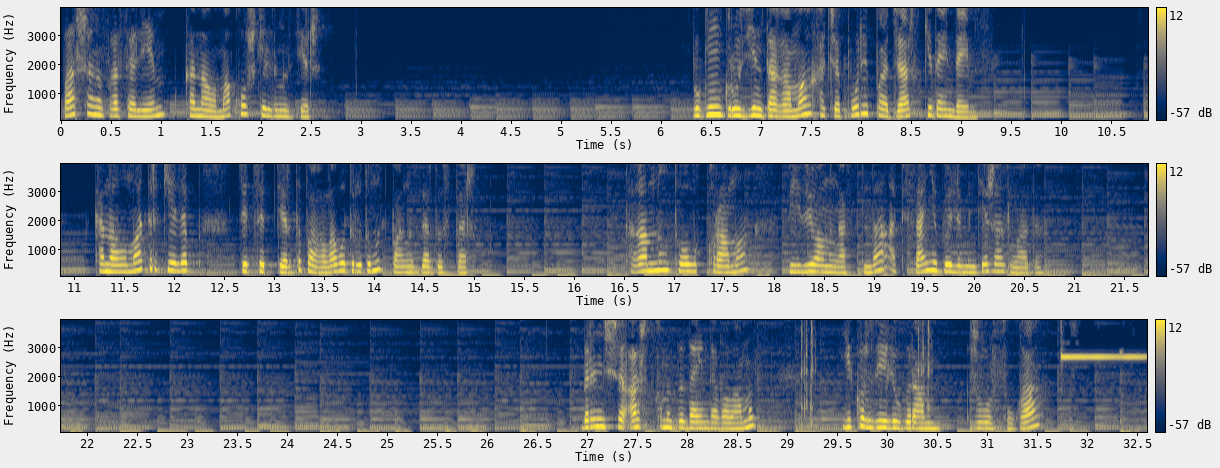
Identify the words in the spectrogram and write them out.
баршаңызға сәлем каналыма қош келдіңіздер. Бүгін грузин тағамы хачапури по джарски дайындаймыз. Каналыма тіркеліп рецепттерді бағалап отыруды ұмытпаңыздар достар. Тағамның толық құрамы видеоның астында описание бөлімінде жазылады. Бірінші ашытқымызды дайындап аламыз. 250 грамм жылы суға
